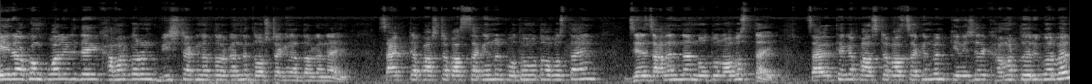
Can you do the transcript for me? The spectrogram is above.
এই রকম কোয়ালিটি দেখি খামার করুন বিশটা কেনার দরকার নেই দশটা কেনার দরকার নাই। চারটা পাঁচটা বাচ্চা কিনবেন প্রথমত অবস্থায়। যে জানেন না নতুন অবস্থায় চার থেকে পাঁচটা বাচ্চা কিনবেন কিনে সেরে খামার তৈরি করবেন।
